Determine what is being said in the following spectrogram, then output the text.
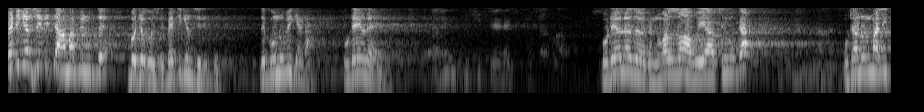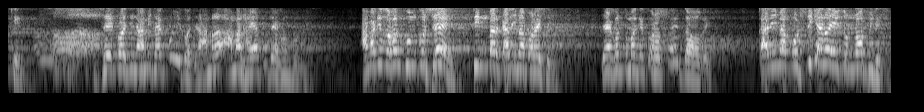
ভ্যাটিকান সিটিতে আমার বিরুদ্ধে বৈঠক হয়েছে ভ্যাটিকান সিটিতে যে গুনুবি কেনা উঠে হলে উঠে হলে কেন? আল্লাহ হইয়া আসিমুকা উঠানোর মালিক কে? সে কয়দিন আমি থাকব, এই কয়দিন। আমরা, আমার হায়াতে এখন বোনাস। আমাকে যখন গুম করছে, তিনবার কালিমা পড়াইছে এখন তোমাকে করস দেওয়া হবে। কালিমা পড়ছি কেন? এই জন্য পিঠেছে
